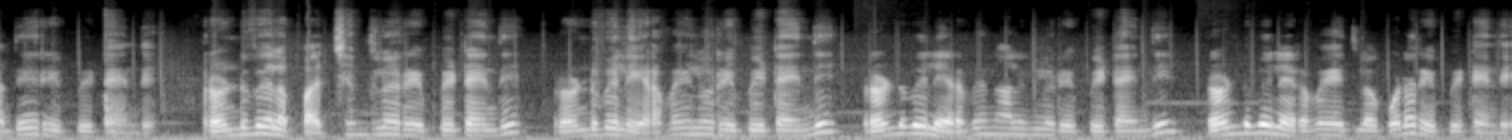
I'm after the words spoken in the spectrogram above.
అదే రిపీట్ అయింది. రెండు వేల పద్దెనిమిదిలో రిపీట్ అయింది రెండు వేల ఇరవైలో రిపీట్ అయింది రెండు వేల ఇరవై నాలుగులో రిపీట్ అయింది రెండు వేల ఇరవై ఐదులో కూడా రిపీట్ అయింది.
